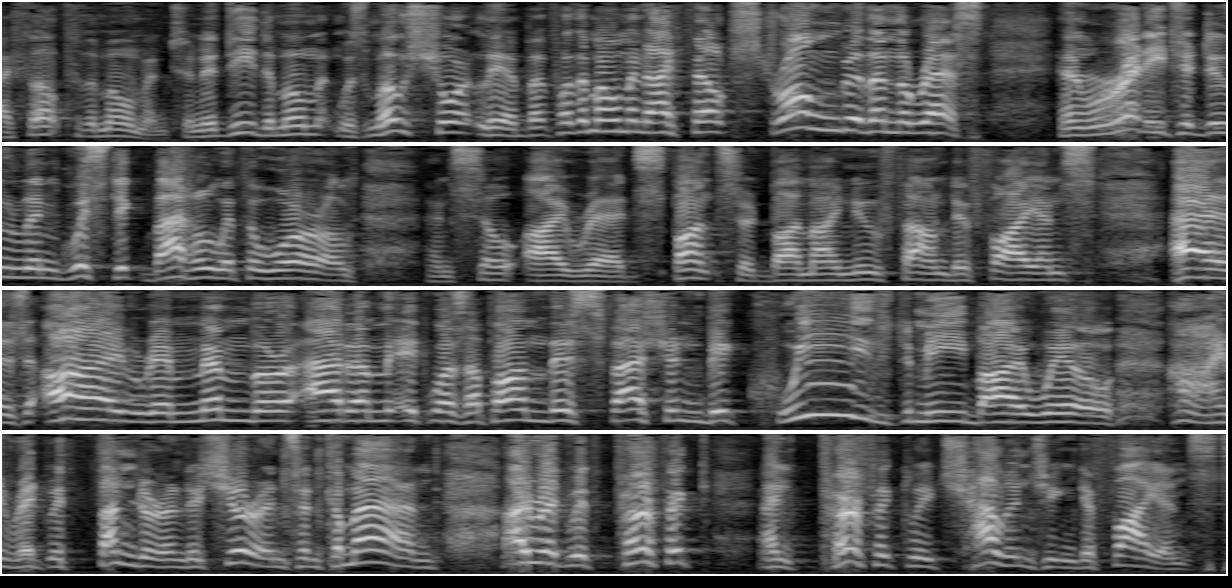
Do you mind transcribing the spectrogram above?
I felt for the moment, and indeed the moment was most short lived, but for the moment I felt stronger than the rest and ready to do linguistic battle with the world. And so I read, sponsored by my newfound defiance, As I remember Adam, it was upon this fashion bequeathed me by will. Ah, I read with thunder and assurance and command. I read with perfect and perfectly challenging defiance.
